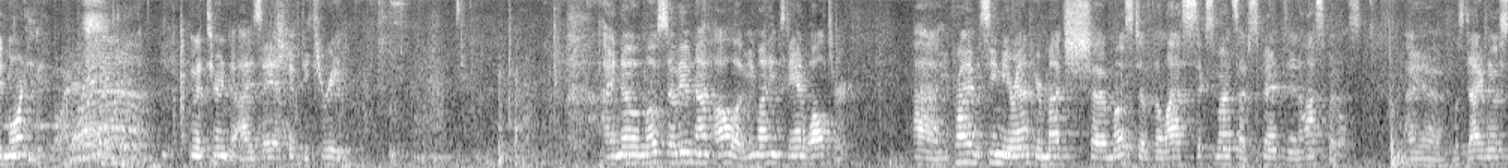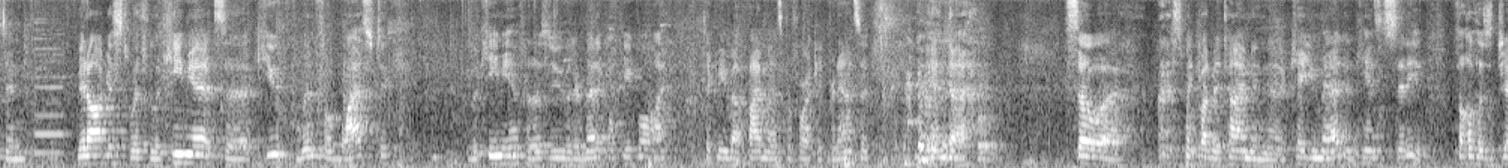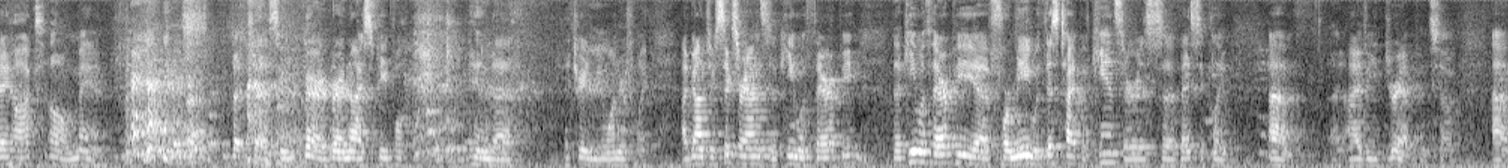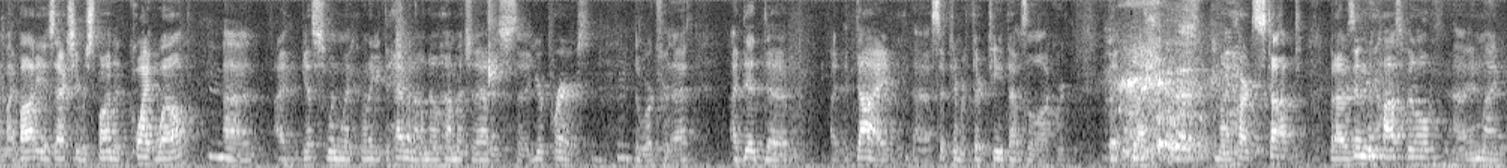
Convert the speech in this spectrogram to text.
Good morning. Good morning. I'm going to turn to Isaiah 53. I know most of you, not all of you. My name's Dan Walter. Uh, you probably haven't seen me around here much. Uh, most of the last six months I've spent in hospitals. I uh, was diagnosed in mid August with leukemia. It's acute lymphoblastic leukemia, for those of you that are medical people. I, took me about five months before I could pronounce it. and uh, so uh, I spent quite a bit of time in uh, KU Med in Kansas City with all those Jayhawks. Oh, man. but uh, some very, very nice people. And uh, they treated me wonderfully. I've gone through six rounds of chemotherapy. The chemotherapy uh, for me with this type of cancer is uh, basically um, an IV drip, and so uh, my body has actually responded quite well. Mm-hmm. Uh, I guess when, we, when I get to heaven, I'll know how much of that is uh, your prayers mm-hmm. that work for that. I did, uh, I died September 13th. That was a little awkward, but my heart stopped. But I was in the hospital in my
